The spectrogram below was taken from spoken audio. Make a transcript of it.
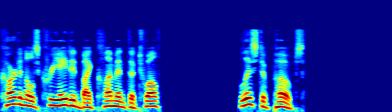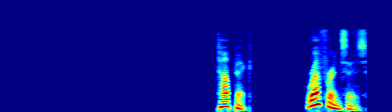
Cardinals created by Clement XII List of popes. References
